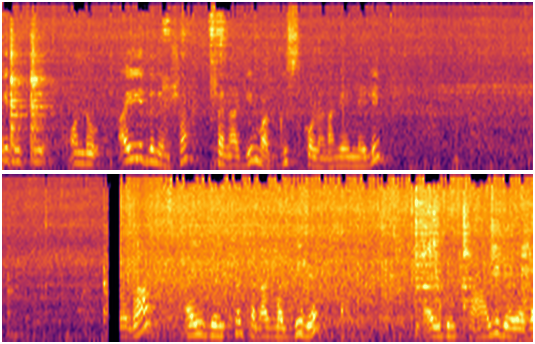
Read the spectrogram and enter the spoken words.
ಈ ರೀತಿ ಒಂದು ಐದು ನಿಮಿಷ ಚೆನ್ನಾಗಿ ಮಗ್ಗಿಸ್ಕೊಳ್ಳೋಣ ಎಣ್ಣೆಯಲ್ಲಿ ಇವಾಗ ಐದು ನಿಮಿಷ ಚೆನ್ನಾಗಿ ಮಗ್ಗಿದೆ. ಐದು ನಿಮಿಷ ಆಗಿದೆ ಇವಾಗ.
